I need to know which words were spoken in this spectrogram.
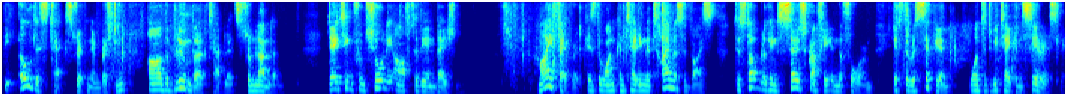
The oldest texts written in Britain are the Bloomberg tablets from London, dating from shortly after the invasion. My favourite is the one containing the timeless advice to stop looking so scruffy in the forum if the recipient wanted to be taken seriously.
